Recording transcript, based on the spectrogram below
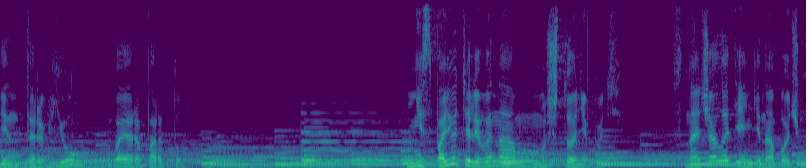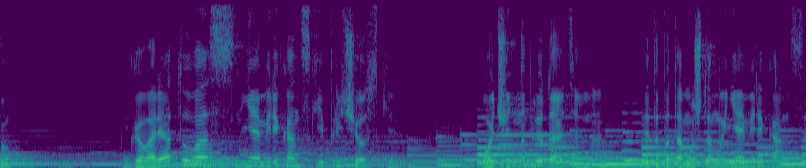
Интервью в аэропорту. Не споете ли вы нам что-нибудь? Сначала деньги на бочку. Говорят, у вас не американские прически. Очень наблюдательно. Это потому, что мы не американцы.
